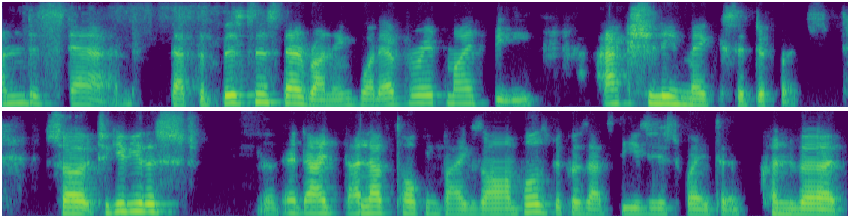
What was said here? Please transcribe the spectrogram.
understand that the business they're running, whatever it might be, actually makes a difference. So, to give you this, I, I love talking by examples because that's the easiest way to convert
